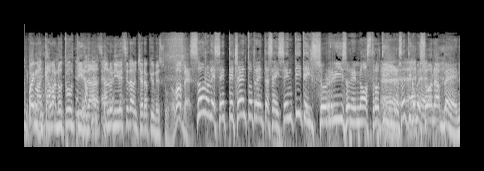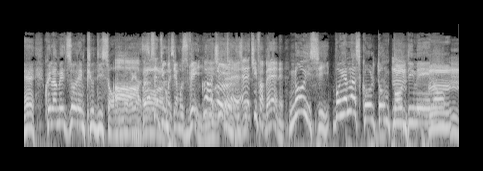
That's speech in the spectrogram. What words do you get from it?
mercoledì Poi mancavano tutti, da- dall'università non c'era più nessuno. Vabbè. Sono le 736, sentite il sorriso nel nostro timbro, senti come suona bene, eh? quella mezz'ora in più di sonno, ragazzi. però senti come siamo svegli. Ah, Cioè, certo, sì. eh, ci fa bene. Noi sì, voi all'ascolto un po' di meno. Mm.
